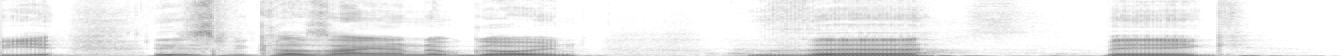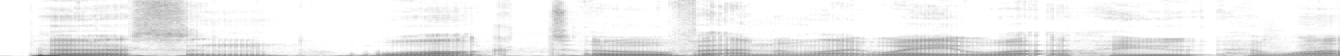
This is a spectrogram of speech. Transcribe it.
You. It's because I end up going, the big person walked over, and I'm like, wait, what? Who? What?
